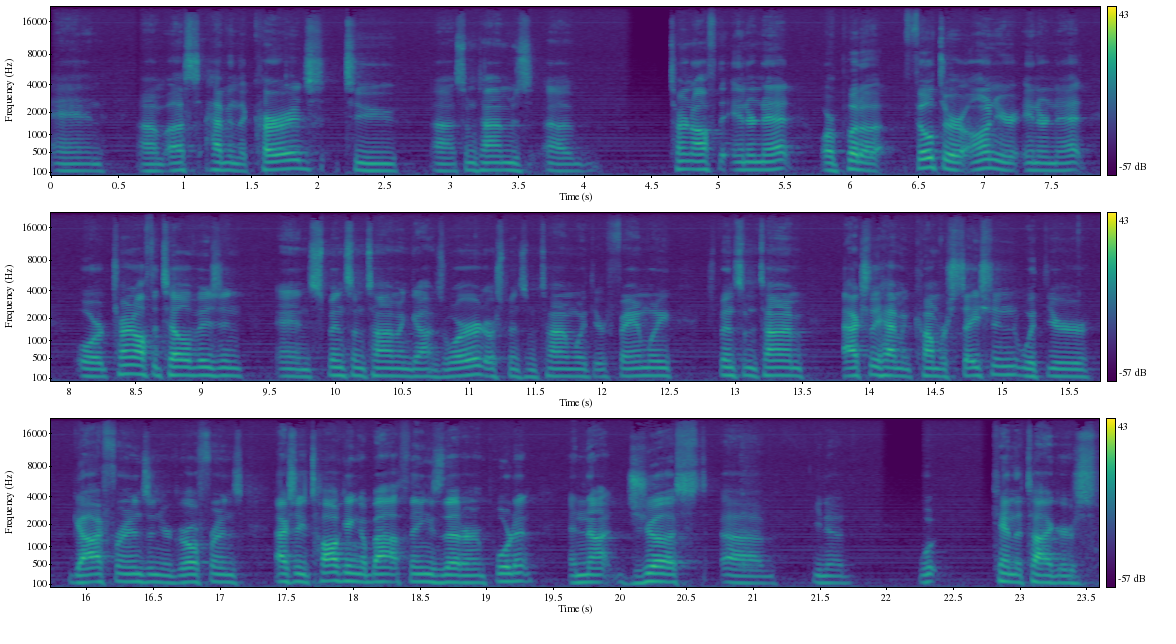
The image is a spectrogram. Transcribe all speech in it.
and um, us having the courage to uh, sometimes uh, turn off the internet or put a filter on your internet or turn off the television and spend some time in God's Word or spend some time with your family, spend some time actually having conversation with your guy friends and your girlfriends, actually talking about things that are important and not just, uh, you know, can the Tigers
